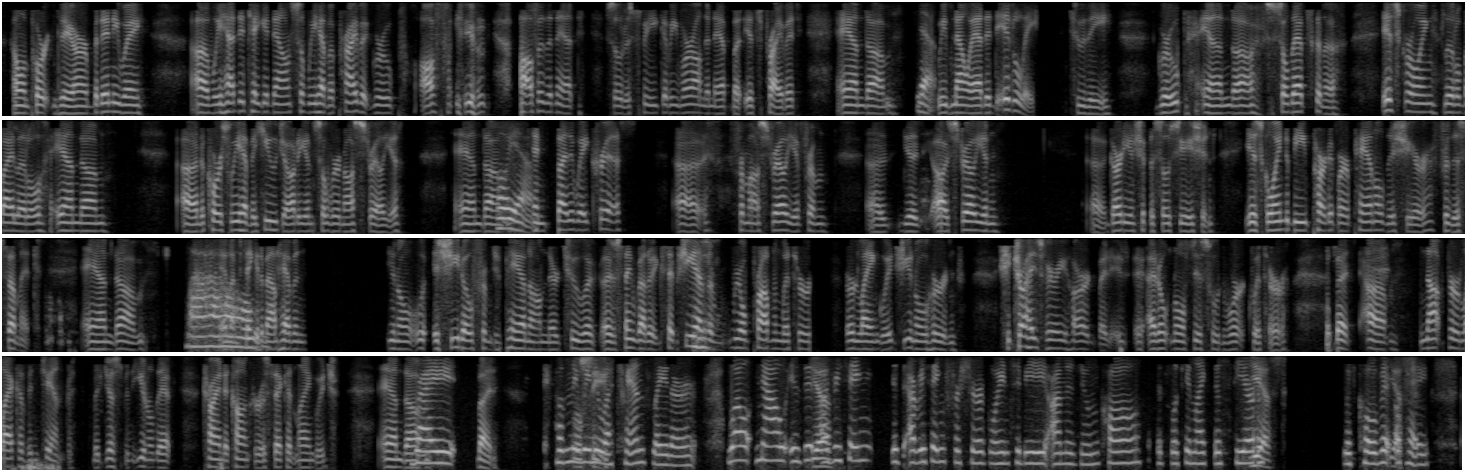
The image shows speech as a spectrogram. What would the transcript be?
how important they are. But anyway uh we had to take it down so we have a private group off off of the net so to speak. I mean we're on the net but it's private. And um Yeah. we've now added italy to the group and uh so that's going to it's growing little by little. And um uh, and of course we have a huge audience over in australia. And um Oh, yeah. and by the way chris uh from australia from uh the australian uh, guardianship association is going to be part of our panel this year for the summit and um Wow. and I'm thinking about having, you know, Ishido from Japan on there too. I, I was thinking about it, except she has a real problem with her her language. You know, her she tries very hard, but it, I don't know if this would work with her. But um not for lack of intent, but just you know that trying to conquer a second language. And um, right. but If only we'll we knew a translator. Well, now is it Yeah. everything? Is everything for sure going to be on a Zoom call? It's looking like this year yes, with COVID. Yes. Okay,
